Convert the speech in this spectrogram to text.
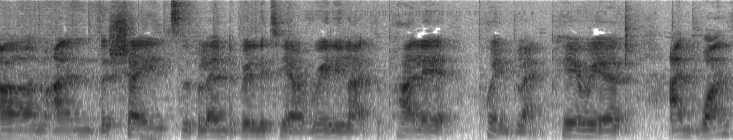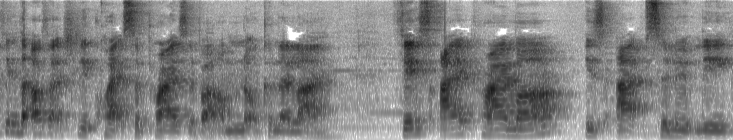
Um, and the shades, the blendability, I really like the palette, point blank period. And one thing that I was actually quite surprised about, I'm not gonna lie, this eye primer is absolutely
